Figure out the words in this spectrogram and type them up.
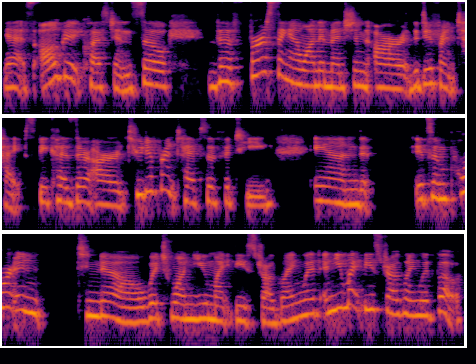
Yes, all great questions. So, the first thing I want to mention are the different types because there are two different types of fatigue, and it's important to know which one you might be struggling with, and you might be struggling with both.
